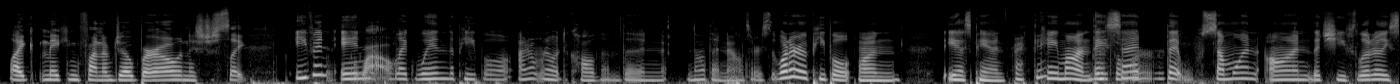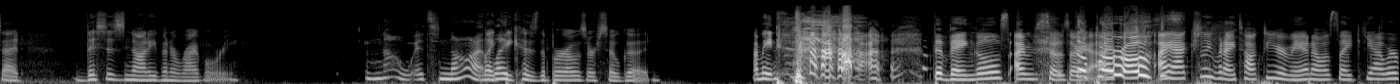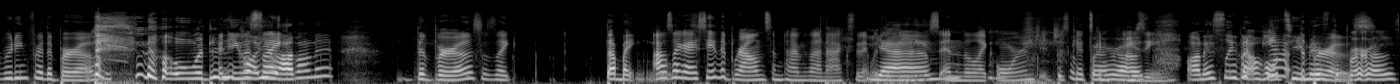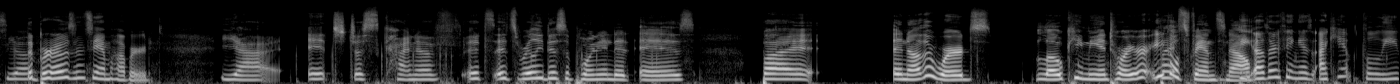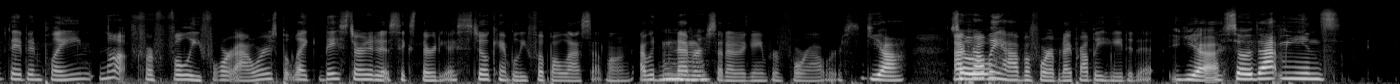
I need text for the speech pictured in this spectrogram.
like making fun of Joe Burrow, and it's just like Even in Wow. like when the people, I don't know what to call them. The not the announcers. What are the people on ESPN? I came on. They said word. that someone on the Chiefs literally said, "This is not even a rivalry." no, it's not like, like because the Burrows are so good. I mean, the Bengals. I'm so sorry. the I, Burrows. I actually, when I talked to your man, I was like, "Yeah, we're rooting for the Burrows." no, did And he, he call was you like- out on it? the Burrows was like, The Bengals. I was like, I say the Browns sometimes on accident with Yeah. the bees and the like orange. It just gets Burrows. confusing. honestly, but whole yeah, the team is the Burrows. Burrows. Yeah, The Burrows and Sam Hubbard. yeah. It's just kind of it's it's really disappointing. It is, but in other words, low key, me and Tori are Eagles fans now. The other thing is, I can't believe they've been playing not for fully four hours, but like they started at six thirty. I still can't believe football lasts that long. I would never Mhm. sit at a game for four hours. yeah, I probably have before, but I probably hated it. yeah. So that means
